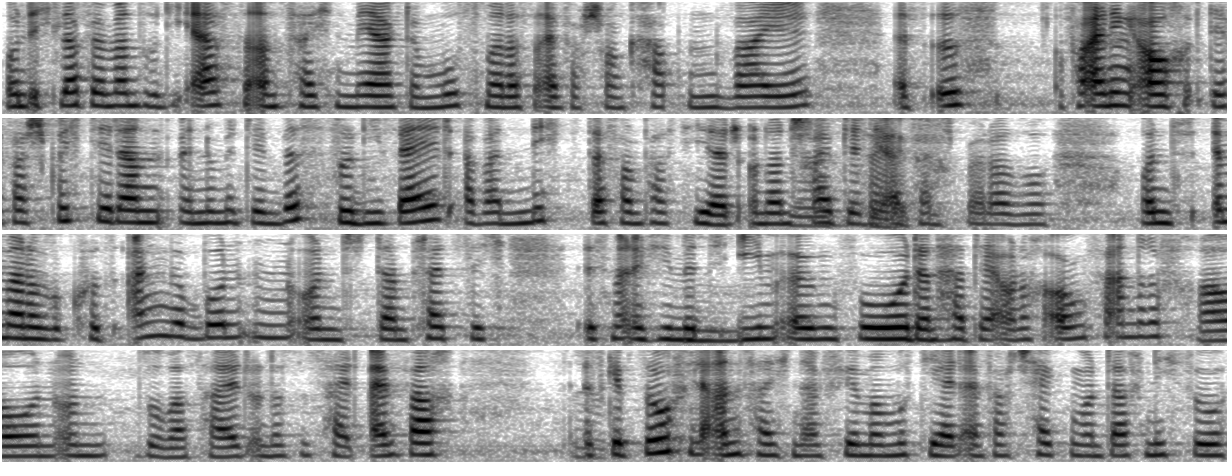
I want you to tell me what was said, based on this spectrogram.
Und ich glaube, wenn man so die ersten Anzeichen merkt, dann muss man das einfach schon cutten, weil es ist vor allen Dingen auch, der verspricht dir dann, wenn du mit dem bist, so die Welt, aber nichts davon passiert. Und dann ja, schreibt er dir einfach nicht mehr oder so. Und immer nur so kurz angebunden und dann plötzlich ist man irgendwie mit mhm. ihm irgendwo, dann hat er auch noch Augen für andere Frauen und sowas halt. Und das ist halt einfach, ja. es gibt so viele Anzeichen dafür, man muss die halt einfach checken und darf nicht so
